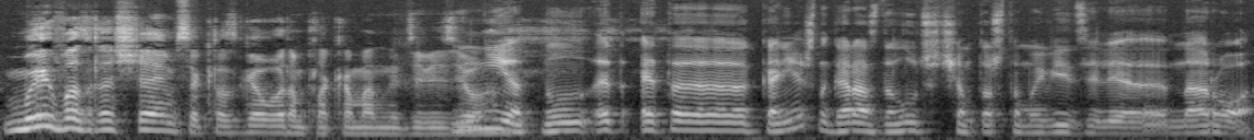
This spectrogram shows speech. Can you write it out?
Мы возвращаемся к разговорам про командный дивизион. Нет, ну это, это, конечно, гораздо лучше, чем то, что мы видели на Ро.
